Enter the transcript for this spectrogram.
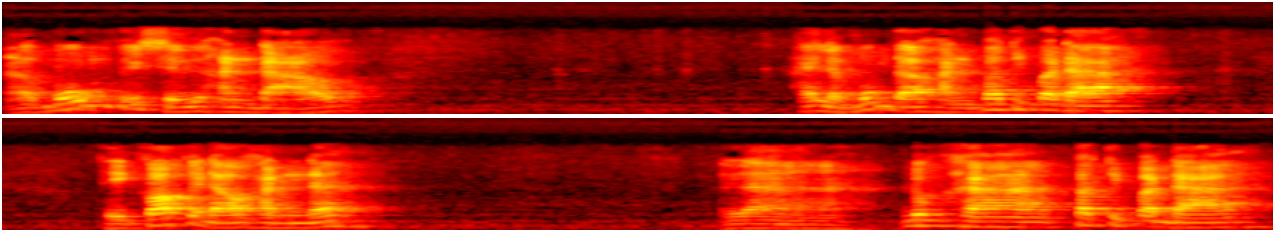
à, bốn cái sự hành đạo, hay là bốn đạo hành Patipada thì có cái đạo hành đó là Dukkha Patipada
